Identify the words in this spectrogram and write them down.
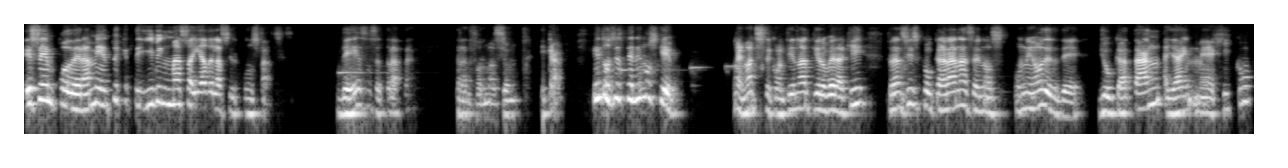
ese empoderamiento y que te lleven más allá de las circunstancias. De eso se trata transformación y cambio. Entonces tenemos que, bueno, antes de continuar, quiero ver aquí, Francisco Carana se nos unió desde Yucatán, allá en México.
